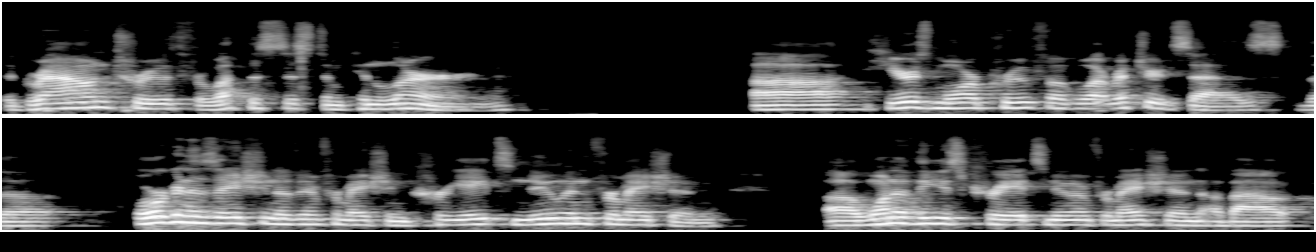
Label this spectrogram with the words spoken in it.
the ground truth for what the system can learn, uh, here's more proof of what Richard says. The organization of information creates new information. Uh, one of these creates new information about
